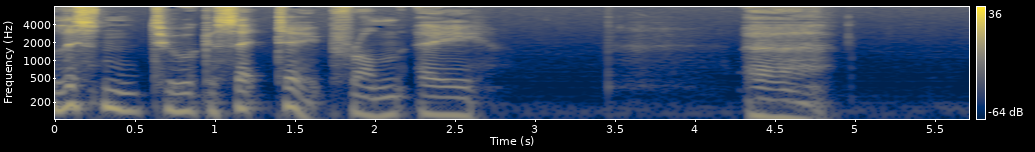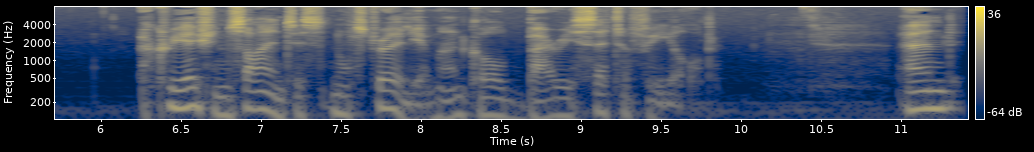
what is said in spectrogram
listened to a cassette tape from a uh, a creation scientist in Australia, a man called Barry Setterfield. And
